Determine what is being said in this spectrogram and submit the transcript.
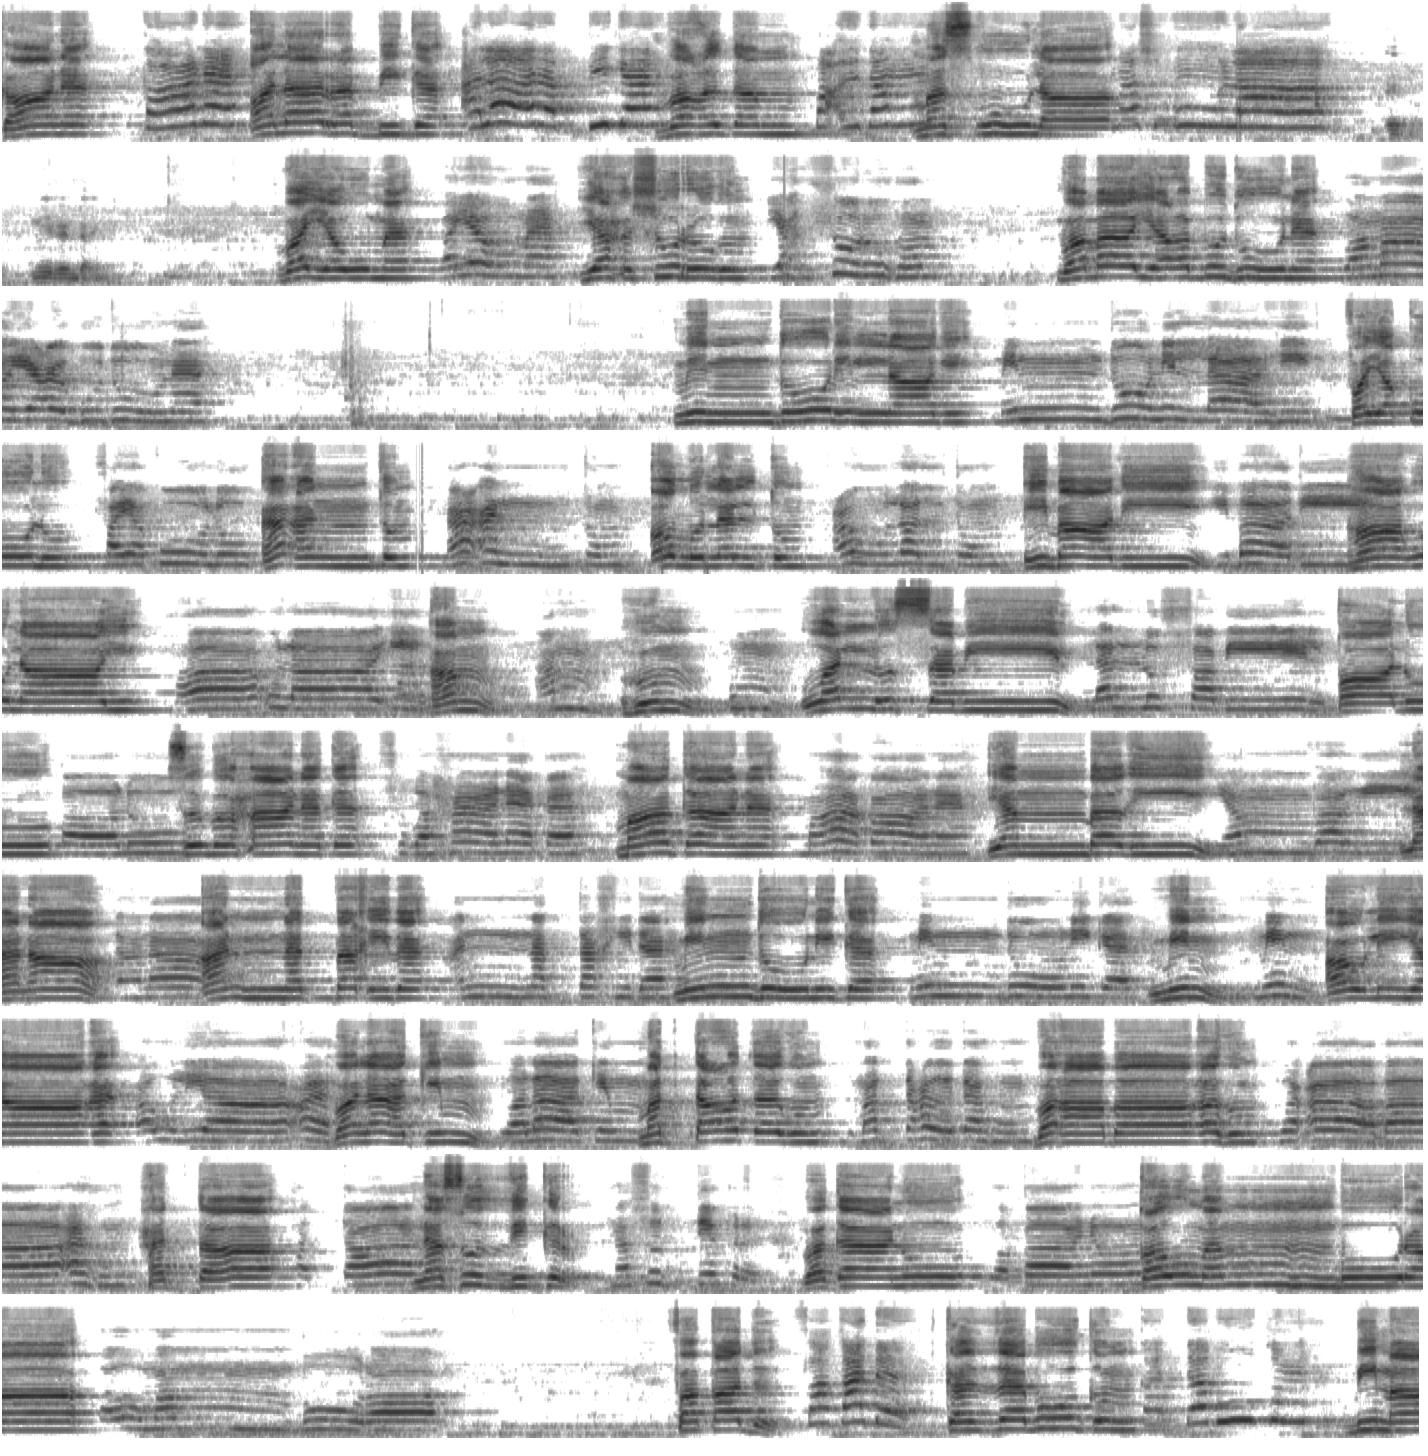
كان كان على ربك على ربك وعدا بعدا مسؤولا مسؤولا ويوم ويوم يحشرهم يحشرهم وما يعبدون وما يعبدون من دون الله من دون الله فيقول فيقول أأنتم أأنتم أضللتم أوللتم عبادي عبادي هؤلاء هؤلاء أم أم هم ضلوا السبيل ضلوا السبيل قالوا قالوا سبحانك سبحانك ما كان ما كان ينبغي ينبغي لنا لنا أن نتخذ أن نتخذ من دونك من دونك من من أولياء. أولياء. ولكن ولكن متعتهم متعتهم وآباءهم وآباءهم حتى حتى نسوا الذكر. نسوا الذكر وكانوا وكانوا قوما بورا قوما بورا فقد فقد كذبوكم كذبوكم بما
